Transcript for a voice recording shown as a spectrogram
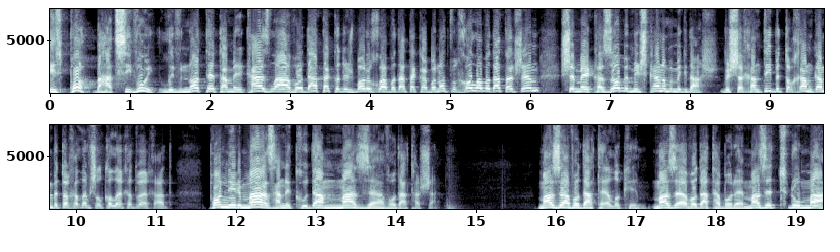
אז פה, בהציווי, לבנות את המרכז לעבודת הקדוש ברוך הוא, עבודת הקרבנות וכל עבודת השם שמרכזו במשכן ובמקדש. ושכנתי בתוכם גם בתוך הלב של כל אחד ואחד. פה נרמז הנקודה מה זה עבודת השם. מה זה עבודת האלוקים? מה זה עבודת הבורא? מה זה תרומה,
